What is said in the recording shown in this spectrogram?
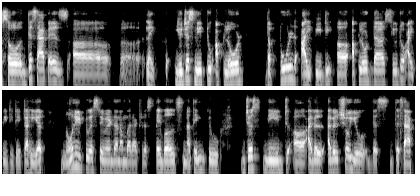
So this app is like you just need to upload the pooled IPD, upload the pseudo IPD data here. No need to estimate the number at risk tables, nothing. You just need, I will I will show you this this app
